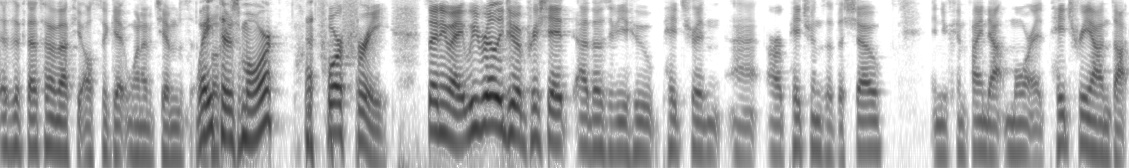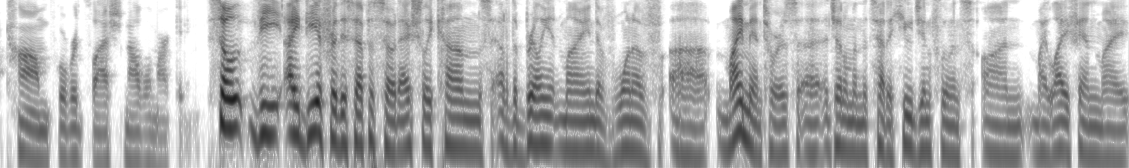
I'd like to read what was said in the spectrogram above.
as if that's not enough, you also get one of Jim's. Wait, there's more for free. So anyway, we really do appreciate uh, those of you who patron uh, are patrons of the show, and you can find out more at patreon.com forward slash novel marketing. So the idea for this episode actually comes out of the brilliant mind of one of uh, my mentors, uh, a gentleman that's had a huge influence on my life and my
